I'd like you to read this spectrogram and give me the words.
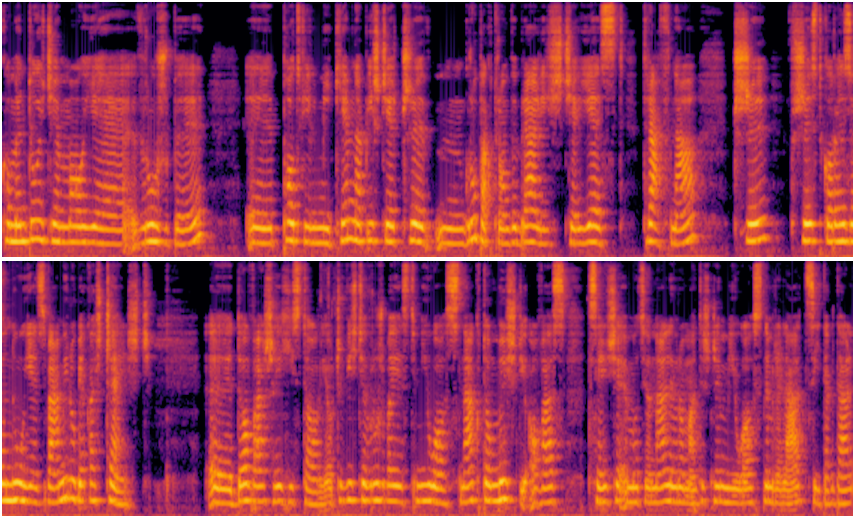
komentujcie moje wróżby y, pod filmikiem. Napiszcie, czy mm, grupa, którą wybraliście jest trafna, czy wszystko rezonuje z Wami lub jakaś część do Waszej historii. Oczywiście wróżba jest miłosna. Kto myśli o Was w sensie emocjonalnym, romantycznym, miłosnym, relacji itd., tak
